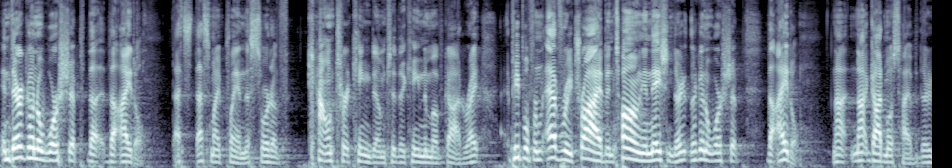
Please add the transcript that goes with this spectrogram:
and they're going to worship the, the idol. That's, that's my plan, this sort of counter kingdom to the kingdom of God, right? People from every tribe and tongue and nation, they're, they're going to worship the idol. Not, not God Most High, but they're,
